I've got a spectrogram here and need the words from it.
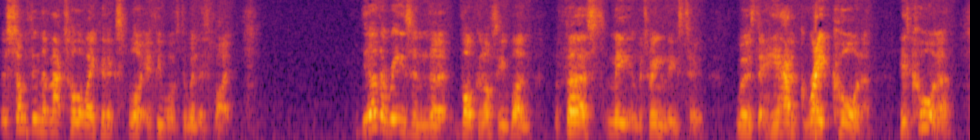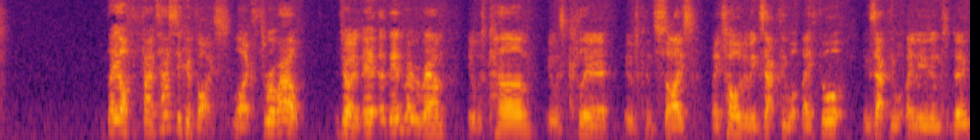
but something that Max Holloway could exploit if he wants to win this fight. The other reason that Volkanovski won the first meeting between these two was that he had a great corner. His corner, they offered fantastic advice, like throughout. Joe, at the end of every round, it was calm, it was clear, it was concise. They told him exactly what they thought, exactly what they needed him to do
